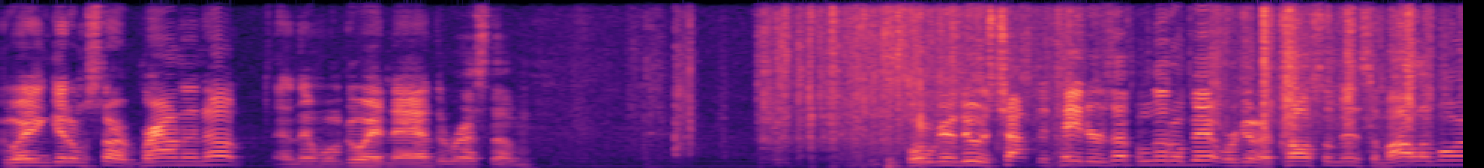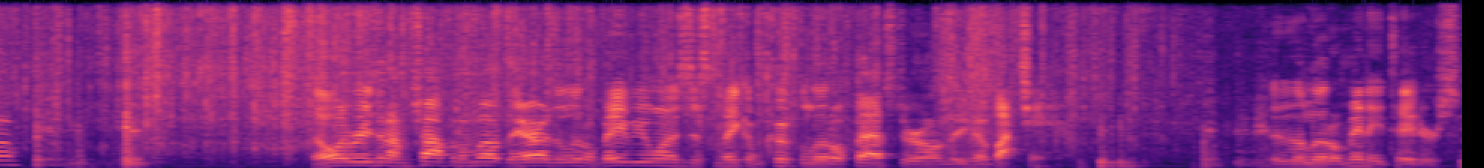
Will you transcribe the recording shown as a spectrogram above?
Go ahead and get them start browning up. And then we'll go ahead and add the rest of them. What we're going to do is chop the taters up a little bit. We're going to toss them in some olive oil. The only reason I'm chopping them up, they are the little baby ones, just to make them cook a little faster on the hibachi. They're the little mini taters.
